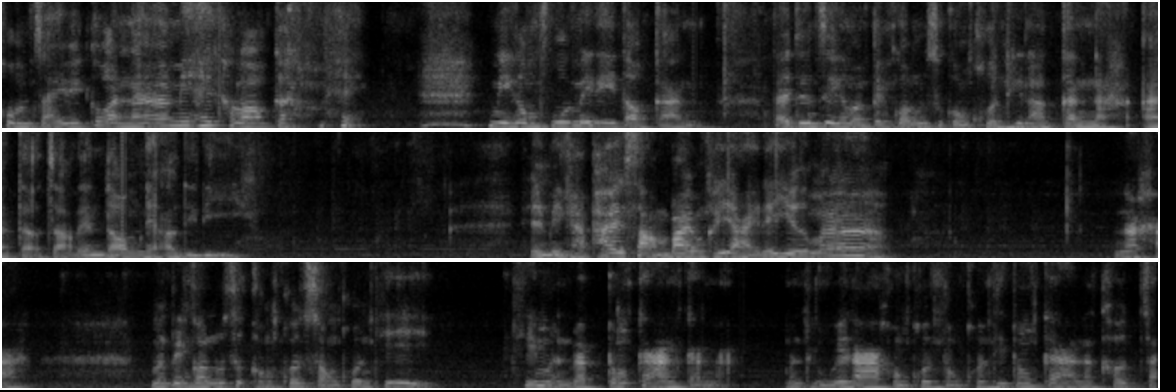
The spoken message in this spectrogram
ข่มใจไว้ก่อนนะ ไม่ให้ทะเลาะกันไม่ มีคำพูดไม่ดีต่อกัน แต่จริงๆมันเป็นความรู้สึกของคนที่รักกันนะอะแต่จากแรนดอมเนี่ยเอาดีๆ เห็นไหมคะไพ่สามใบมันขยายได้เยอะมากนะคะ มันเป็นความรู้สึกของคนสองคนที่ที่เหมือนแบบต้องการกันอะมันถึงเวลาของคนสองคนที่ต้องการและเข้าใจ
